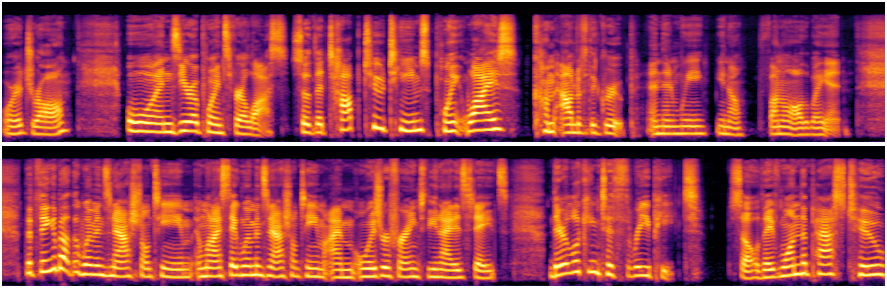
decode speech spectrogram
or a draw, and zero points for a loss. So the top two teams, point wise, come out of the group. And then we, you know, funnel all the way in. The thing about the women's national team, and when I say women's national team, I'm always referring to the United States, they're looking to three-peat. So they've won the past two.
